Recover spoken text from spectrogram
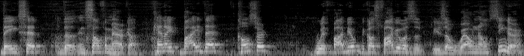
they said the, in South America, can I buy that concert with Fabio? Because Fabio was a, is a well-known singer,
